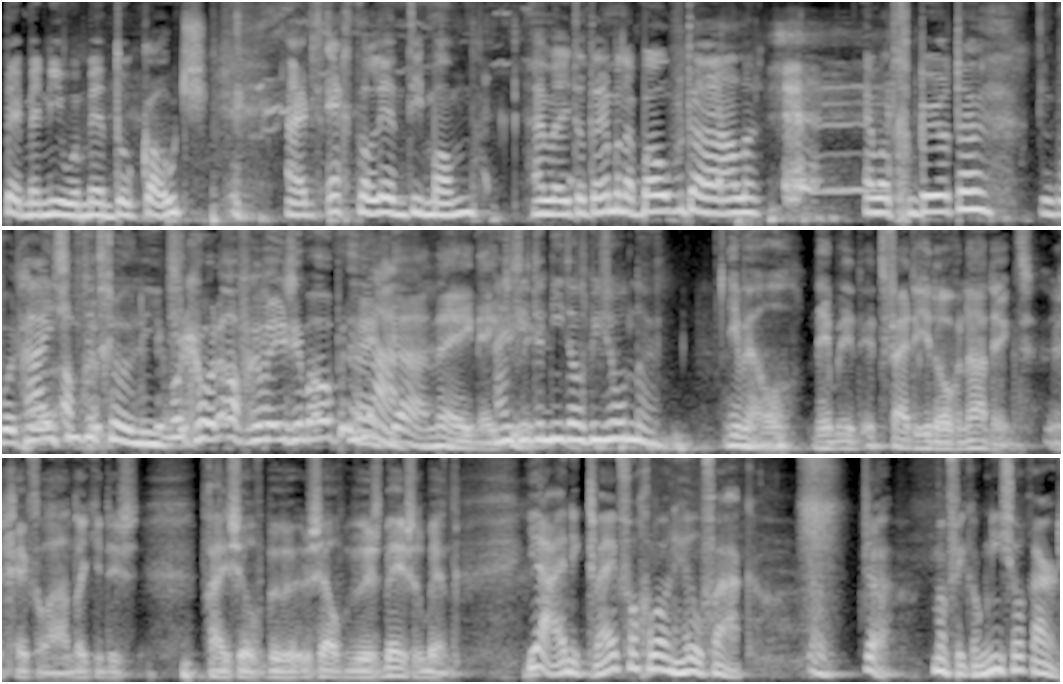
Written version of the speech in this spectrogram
met mijn nieuwe mental coach. Hij heeft echt talent, die man. Hij weet dat helemaal naar boven te halen. En wat gebeurt er? Ik word Hij ziet het gewoon niet. Ik word gewoon afgewezen in mijn openheid. Ja. Ja, nee, nee. Hij tuurlijk. ziet het niet als bijzonder. Jawel. Nee, maar het, het feit dat je erover nadenkt, geeft al aan dat je dus vrij zelfbewu- zelfbewust bezig bent. Ja, en ik twijfel gewoon heel vaak. Ja, Maar vind ik ook niet zo raar.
